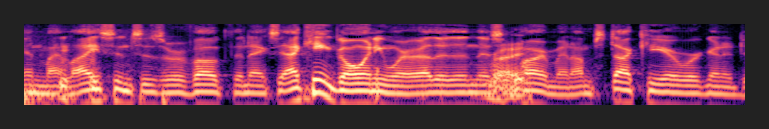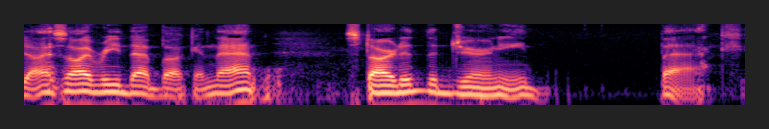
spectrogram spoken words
and my license is revoked the next day. I can't go anywhere other than this Right. apartment. I'm stuck here. We're gonna do. I- So I read that book, and that started the journey back.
